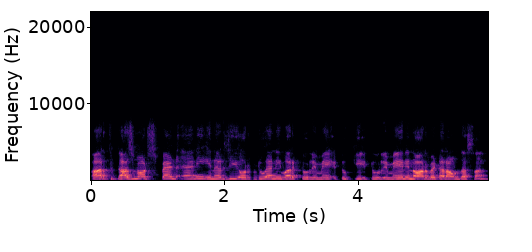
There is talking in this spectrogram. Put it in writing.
earth does not spend any energy और do any work to remain to to remain in orbit around the sun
